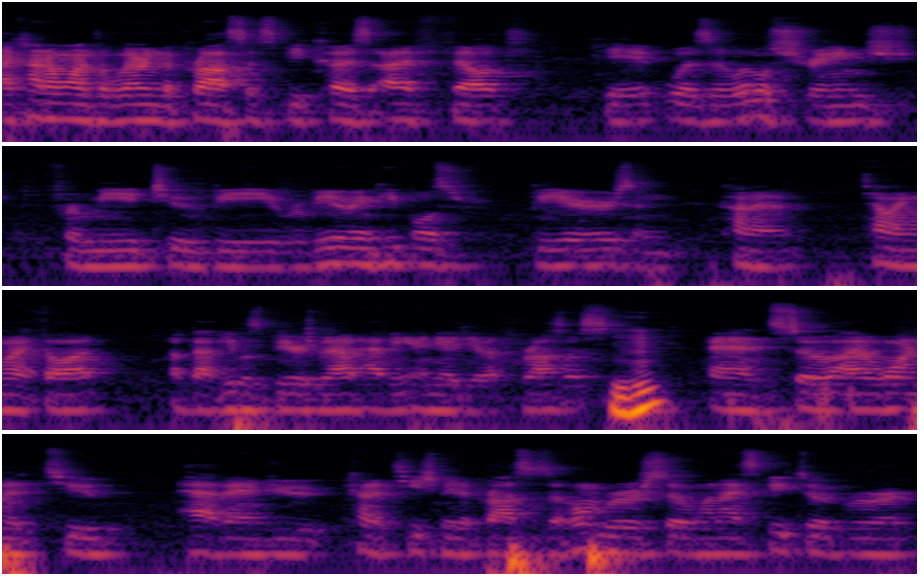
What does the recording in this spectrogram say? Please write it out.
I kind of wanted to learn the process because I felt it was a little strange for me to be reviewing people's beers and kind of telling what I thought about people's beers without having any idea about the process. Mhm. And so I wanted to have Andrew kind of teach me the process of homebrewer. So when I speak to a brewer,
